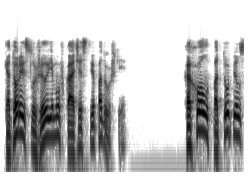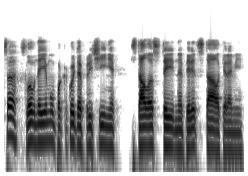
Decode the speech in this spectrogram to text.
который служил ему в качестве подушки. Хохол потупился, словно ему по какой-то причине стало стыдно перед сталкерами.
